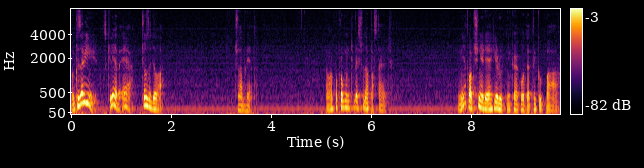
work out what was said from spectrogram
Ну, призови скелета. Э, что за дела? Что за бред? Давай попробуем тебя сюда поставить. Нет, вообще не реагирует никак. Вот я тыкаю по,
